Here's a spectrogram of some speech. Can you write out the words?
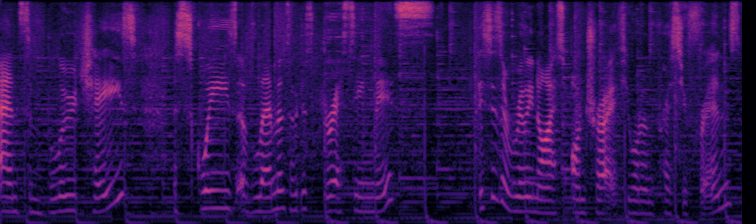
and some blue cheese, a squeeze of lemon, so we're just dressing this. This is a really nice entree if you want to impress your friends.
